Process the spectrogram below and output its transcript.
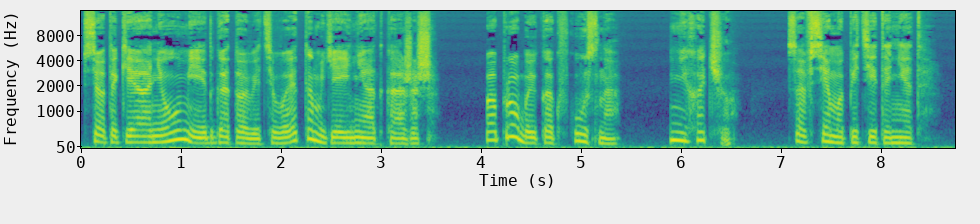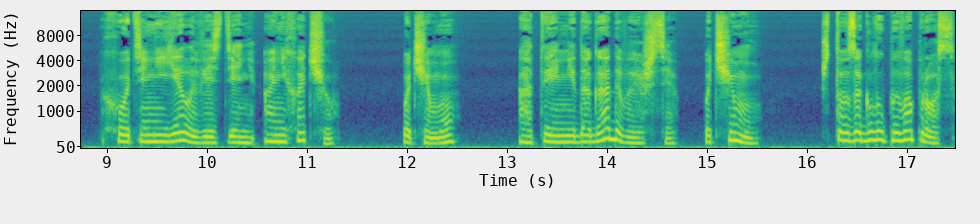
все таки Аня умеет готовить, в этом ей не откажешь. Попробуй, как вкусно». «Не хочу. Совсем аппетита нет. Хоть и не ела весь день, а не хочу. Почему? А ты не догадываешься, почему? Что за глупый вопрос?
